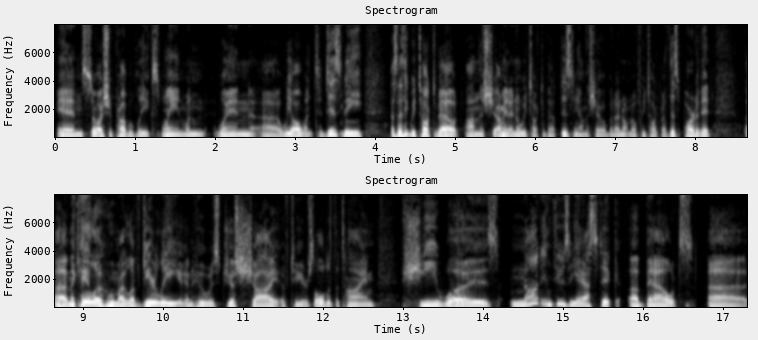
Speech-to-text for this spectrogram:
and so I should probably explain when when uh, we all went to Disney, as I think we talked about on the show. I mean, I know we talked about Disney on the show, but I don't know if we talked about this part of it. Uh, Michaela, whom I love dearly, and who was just shy of two years old at the time, she was not enthusiastic about uh,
